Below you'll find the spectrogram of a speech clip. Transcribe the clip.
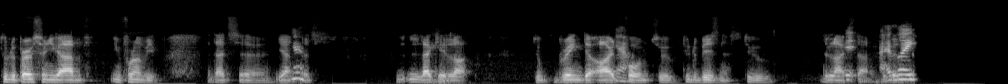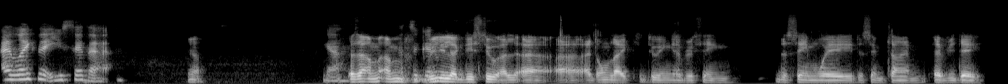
to the person you have in front of you. That's uh, yeah, yeah. that's like it a lot to bring the art yeah. form to to the business to the lifestyle. It, I like I like that you said that. Yeah. Yeah. Because I'm I'm really like this too. I uh, I don't like doing everything the same way, the same time every day.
